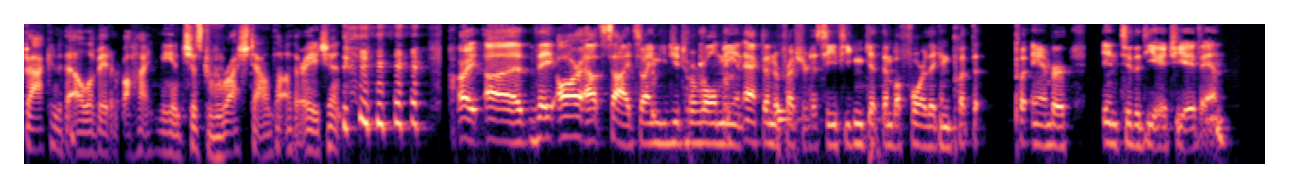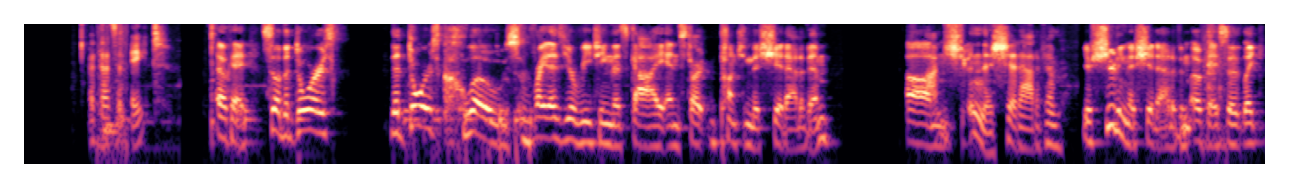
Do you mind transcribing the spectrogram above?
back into the elevator behind me and just rush down the other agent. All right, uh, they are outside, so I need you to roll me and act under pressure to see if you can get them before they can put the, put Amber into the DHEA van. That's an eight. Okay, so the doors the doors close right as you're reaching this guy and start punching the shit out of him. Um, I'm shooting the shit out of him. you're shooting the shit out of him. Okay, so like,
